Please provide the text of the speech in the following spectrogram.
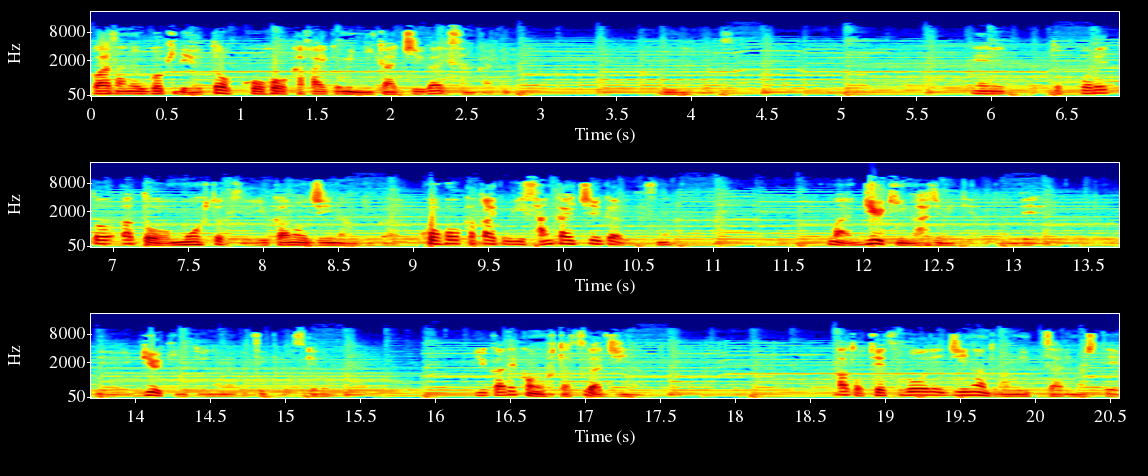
技の動きで言うと、後方抱え込み2回宙返り3回ひねりになります。えー、っと、これと、あともう一つ床の G 難度が、後方抱え込み3回宙返りですね。まあ、リューキンが初めてやったんで、えー、リューという名前がついてますけど、床でこの2つが G 難度。あと、鉄棒で G 難度が3つありまして、え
